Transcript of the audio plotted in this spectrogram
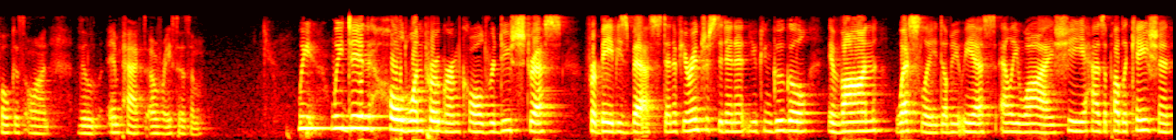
focus on the impact of racism? We, we did hold one program called Reduce Stress for Babies Best. And if you're interested in it, you can Google Yvonne Wesley, W E S L E Y. She has a publication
